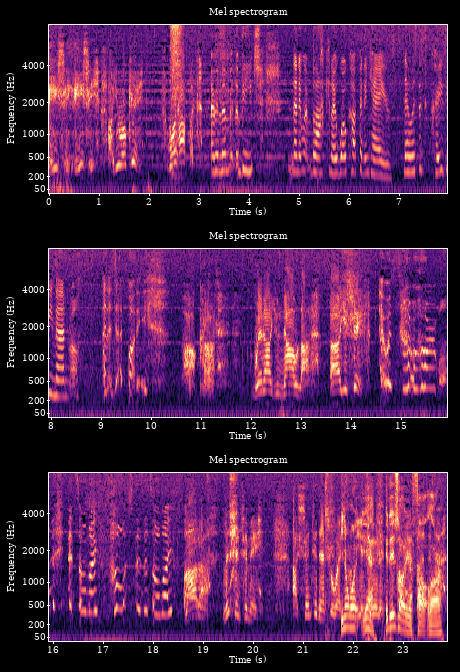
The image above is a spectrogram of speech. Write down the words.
Easy, easy. Are you okay? What happened? I remember the beach. Then it went black and I woke up in a cave. There was this crazy man, Roth, and a dead body. Oh, God. Where are you now, Lara? Are you safe? It was so horrible. It's all my fault. This is all my fault. Lara, listen to me. I sent an SOS You know what? the Yeah, it is all your fault, abandoned Lara. her.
